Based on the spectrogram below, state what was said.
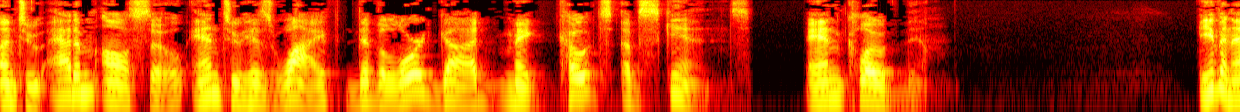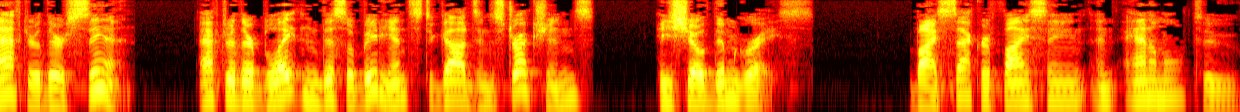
Unto Adam also and to his wife did the Lord God make coats of skins and clothe them. Even after their sin, after their blatant disobedience to God's instructions, he showed them grace by sacrificing an animal to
